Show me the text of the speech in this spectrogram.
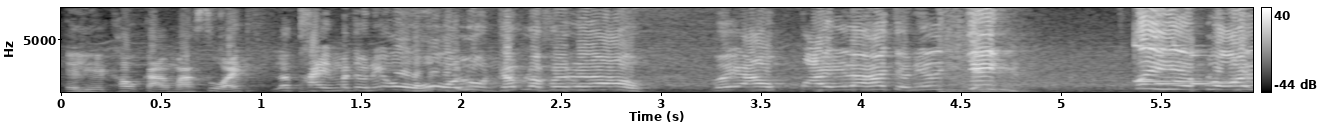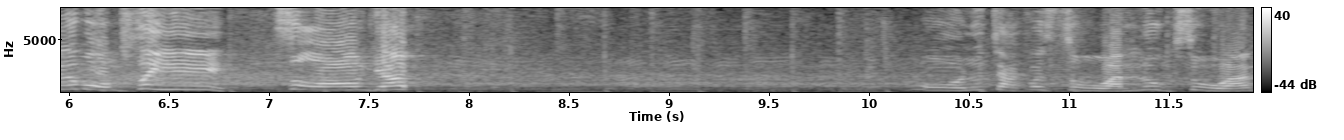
เอเลสเข้ากลางมาสวย แล้วแทงมาจังหนี้โอ้โหหลุดครับลาเฟเรลเลยเอาไปแล้วฮะจังหวนี้ยิงเรียบร้อยครับผม4 2ครับโอ้รู้จักว่าสวนลูกสวน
